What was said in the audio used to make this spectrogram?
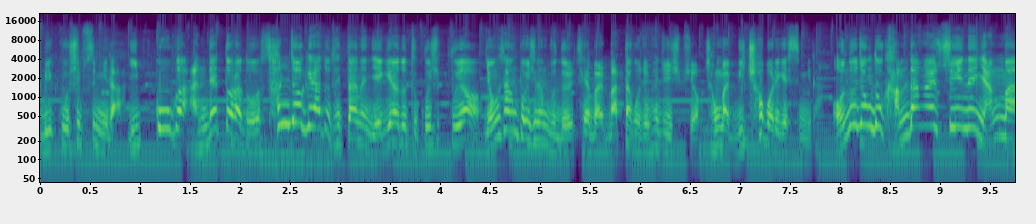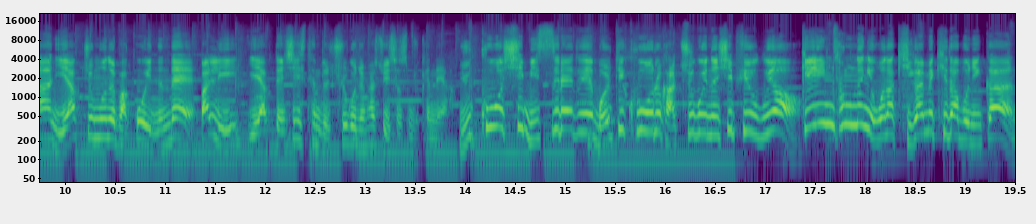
믿고 싶습니다. 입고가 안 됐더라도 선적이라도 됐다는 얘기라도 듣고 싶고요. 영상 보시는 분들 제발 맞다고 좀 해주십시오. 정말 미쳐버리겠습니다. 어느 정도 감당할 수 있는 양만 예약 주문을 받고 있는데 빨리 예약된 시스템들 출고 좀 할 수 있었으면 좋겠네요. 6코어 12스레드의 멀티코어를 갖추고 있는 CPU고요. 게임 성능이 워낙 기가 막히다 보니까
